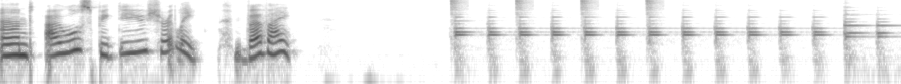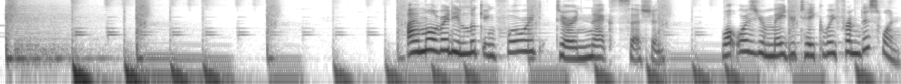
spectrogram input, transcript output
and I will speak to you shortly. Bye bye. I'm already looking forward to our next session. What was your major takeaway from this one?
